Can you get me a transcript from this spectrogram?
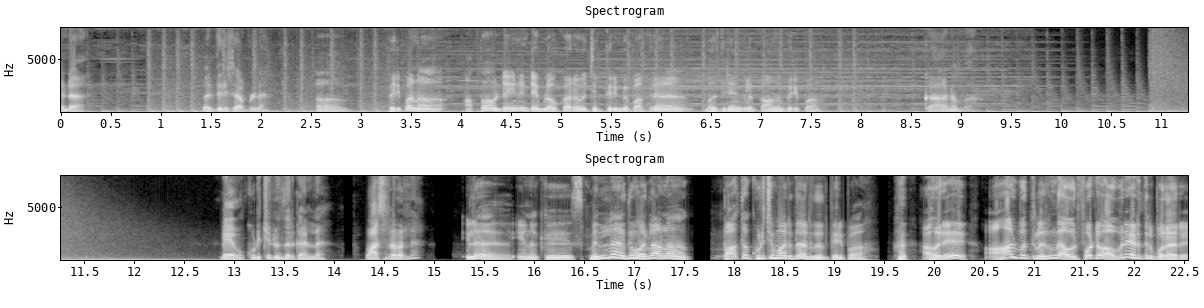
ஏண்டா? பத்திரி சாப்பிடல? பெரியப்பா நான் அப்பாவை டைனிங் டேபிள் உட்கார வச்சு திரும்பி பார்க்குறேன். பத்ரி எங்களை காணும் பெரியப்பா. காணமா? டேய் அவன் குடிச்சிட்டு வந்திருக்கான்ல? வாசனை வரல? இல்ல எனக்கு ஸ்மெல்லாம் எதுவும் வரல ஆனா பார்த்தா குடிச்ச மாதிரி தான் இருந்தது பெரியப்பா. அவரு ஆல்பத்துல இருந்து அவர் போட்டோ அவரே எடுத்துட்டு போறாரு.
